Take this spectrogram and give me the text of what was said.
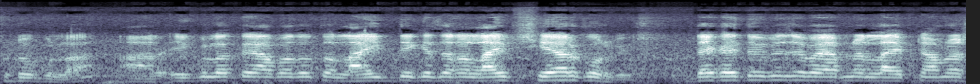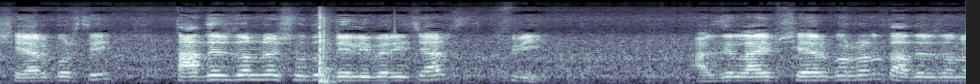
ছোটোগুলা। আর এগুলাতে আপাতত লাইভ দেখে যারা লাইভ শেয়ার করবে দেখাইতে হবে যে ভাই আপনার লাইভটা আমরা শেয়ার করছি। তাদের জন্য শুধু ডেলিভারি চার্জ ফ্রি আর যে লাইভ শেয়ার করবে না তাদের জন্য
